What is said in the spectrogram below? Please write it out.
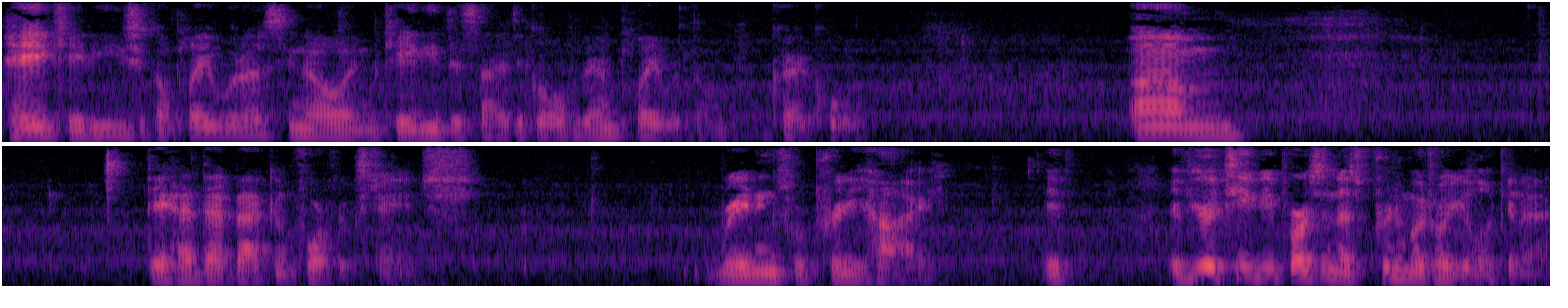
Hey, KD, you should come play with us, you know. And KD decided to go over there and play with them. Okay, cool. Um, they had that back and forth exchange ratings were pretty high. If if you're a TV person, that's pretty much what you're looking at.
